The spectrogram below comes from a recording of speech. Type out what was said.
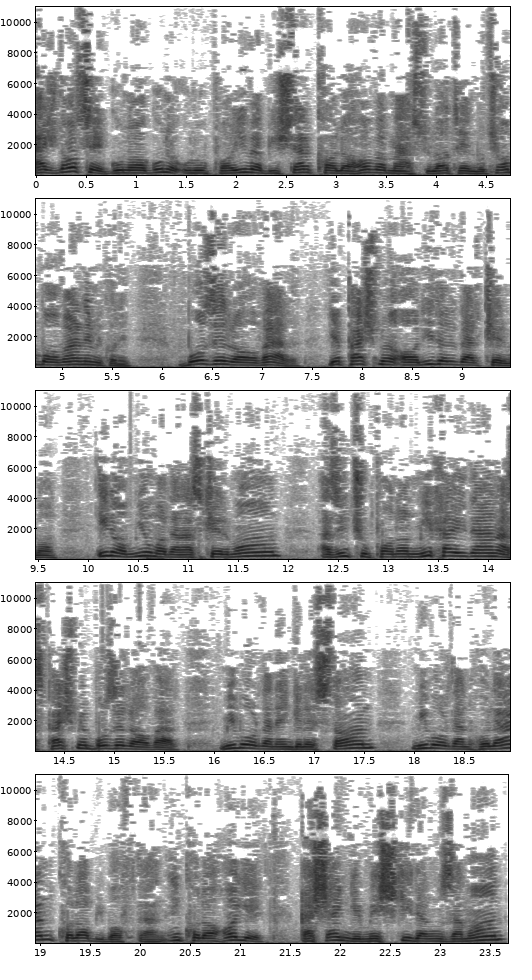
اجناس گوناگون اروپایی و بیشتر کالاها و محصولات هند. بود شما باور نمی کنید بز راور. یه پشم عالی داره در کرمان. اینا می اومدن از کرمان از این چوپانان می خریدن از پشم بز راور می بردن انگلستان می بردن هلند کلا می بافتن این کلاهای قشنگ مشکی در اون زمان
